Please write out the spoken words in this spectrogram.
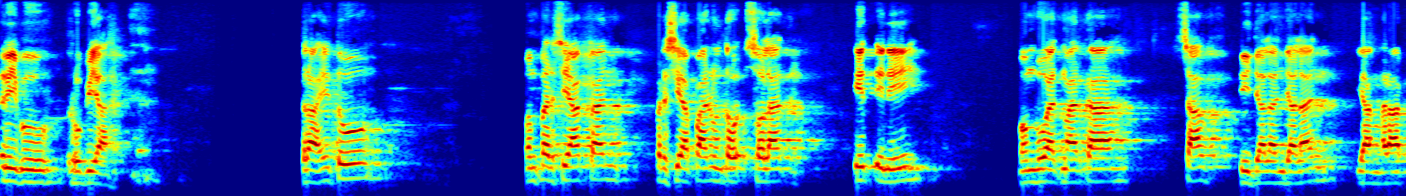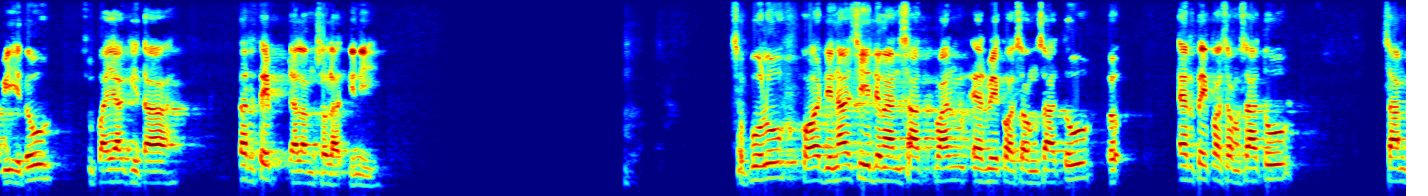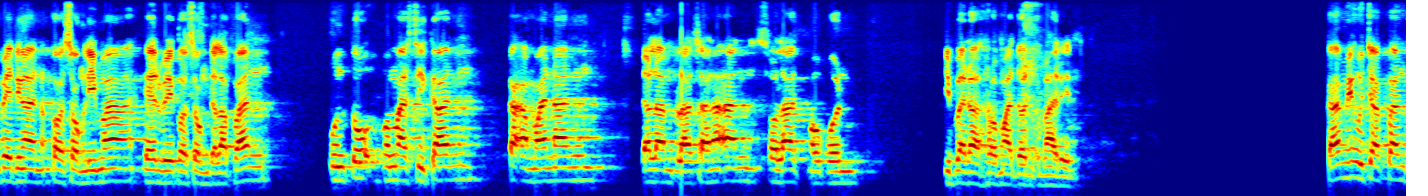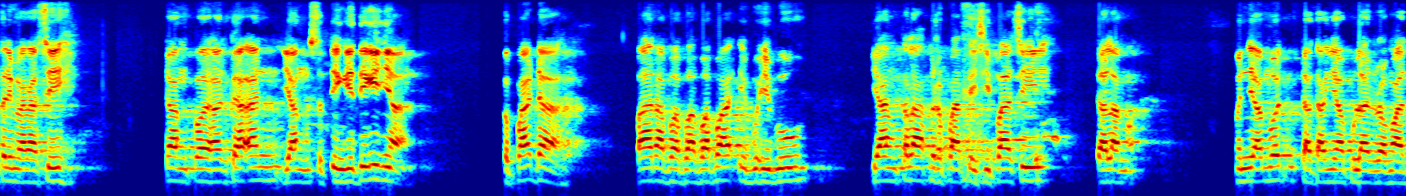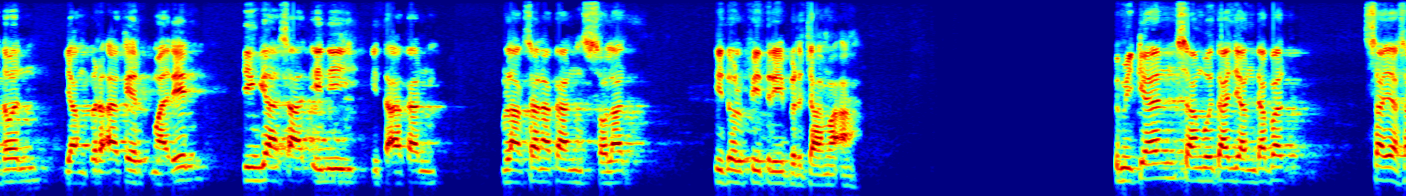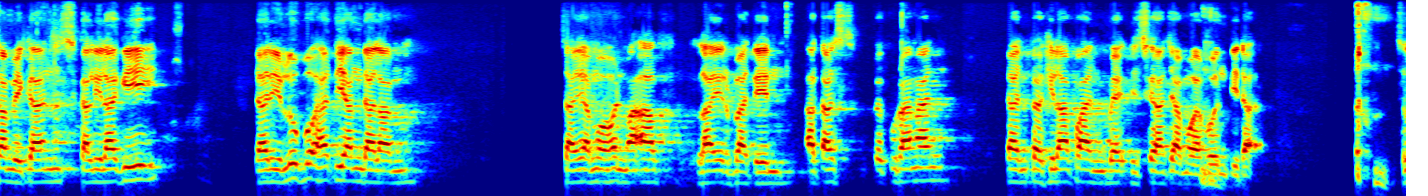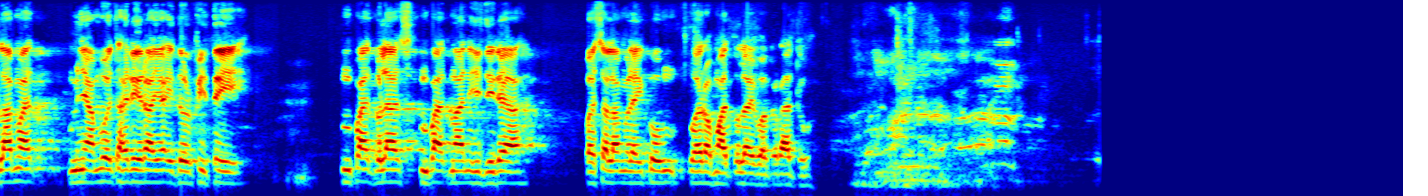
ribu rupiah. Setelah itu mempersiapkan persiapan untuk sholat id ini membuat marka saf di jalan-jalan yang rapi itu supaya kita tertib dalam sholat ini. 10. Koordinasi dengan Satpam RW 01 RT 01 sampai dengan 05 RW 08 untuk memastikan keamanan dalam pelaksanaan sholat maupun ibadah Ramadan kemarin. Kami ucapkan terima kasih dan penghargaan yang setinggi-tingginya kepada para bapak-bapak, ibu-ibu yang telah berpartisipasi dalam menyambut datangnya bulan Ramadan yang berakhir kemarin hingga saat ini kita akan melaksanakan sholat Idul Fitri berjamaah. Demikian sambutan yang dapat saya sampaikan sekali lagi dari lubuk hati yang dalam. Saya mohon maaf lahir batin atas kekurangan dan kekhilafan baik disengaja maupun tidak. Selamat menyambut Hari Raya Idul Fitri 1444 Hijriah Wassalamualaikum warahmatullahi wabarakatuh.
